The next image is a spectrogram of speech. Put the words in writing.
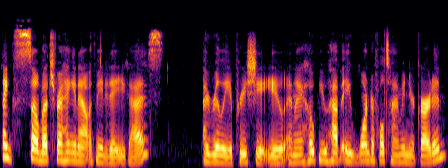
Thanks so much for hanging out with me today, you guys. I really appreciate you, and I hope you have a wonderful time in your garden,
